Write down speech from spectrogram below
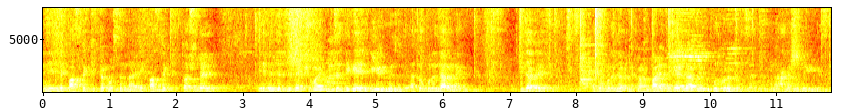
এই যে এই যে পার্সপেক্টিভটা করছেন না, এই পার্সপেক্টিভটা আসলে এইভাবে যেতে যেতে এক সময় নিচের দিকে বিলীন হয়ে যাবে, এত উপরে যাবে না কিন্তু। যাবে? এত উপরে যাবে না, কারণ বাড়ি থেকে এটা আপনি উপর করে ফেলছেন মানে আকাশের দিকে গেছে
